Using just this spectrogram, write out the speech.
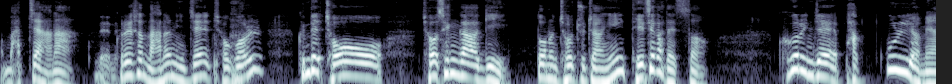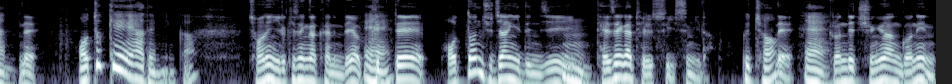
맞지 않아. 네네. 그래서 나는 이제 저걸 근데 저저 생각이 또는 저 주장이 대세가 됐어. 그걸 이제 바꾸려면 네. 어떻게 해야 됩니까? 저는 이렇게 생각하는데요. 예. 그때 어떤 주장이든지 음. 대세가 될 수 있습니다. 그렇죠. 네. 예. 그런데 중요한 거는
